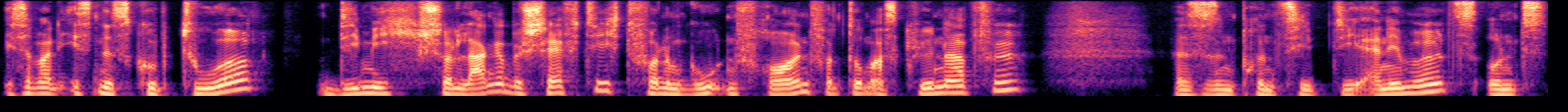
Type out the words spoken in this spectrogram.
ich sag mal, ist eine Skulptur, die mich schon lange beschäftigt von einem guten Freund von Thomas Kühnapfel. Das ist im Prinzip die Animals und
